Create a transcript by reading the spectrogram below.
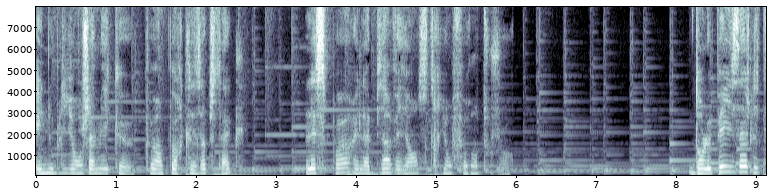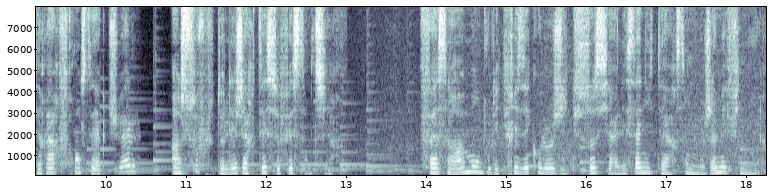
Et n'oublions jamais que, peu importe les obstacles, l'espoir et la bienveillance triompheront toujours. Dans le paysage littéraire français actuel, un souffle de légèreté se fait sentir. Face à un monde où les crises écologiques, sociales et sanitaires semblent ne jamais finir,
